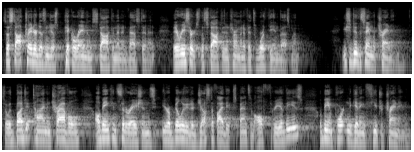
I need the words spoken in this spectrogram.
So a stock trader doesn't just pick a random stock and then invest in it. They research the stock to determine if it's worth the investment. You should do the same with training. So with budget, time, and travel all being considerations, your ability to justify the expense of all three of these will be important to getting future training.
